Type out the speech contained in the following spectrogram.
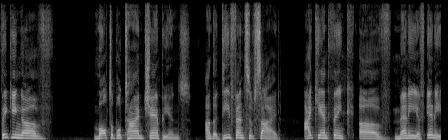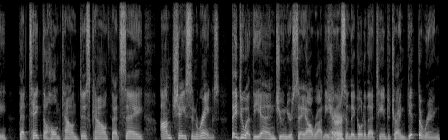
Thinking of multiple time champions on the defensive side, I can't think of many, if any, that take the hometown discount that say, I'm chasing rings. They do at the end, Junior Seau, Al Rodney Sure. Harrison, they go to that team to try and get the ring.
